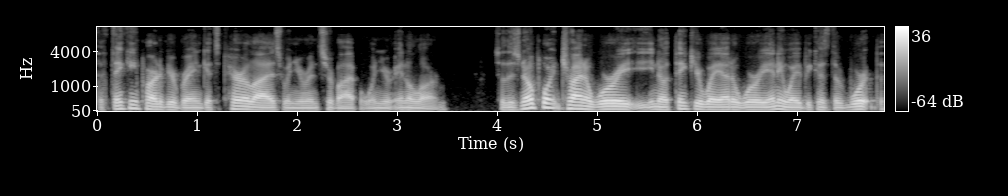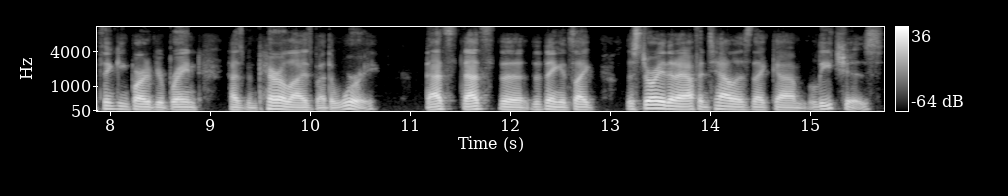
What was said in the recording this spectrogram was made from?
the thinking part of your brain gets paralyzed when you're in survival when you're in alarm. So there's no point in trying to worry you know think your way out of worry anyway because the wor- the thinking part of your brain has been paralyzed by the worry. That's that's the the thing. It's like the story that i often tell is like um, leeches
